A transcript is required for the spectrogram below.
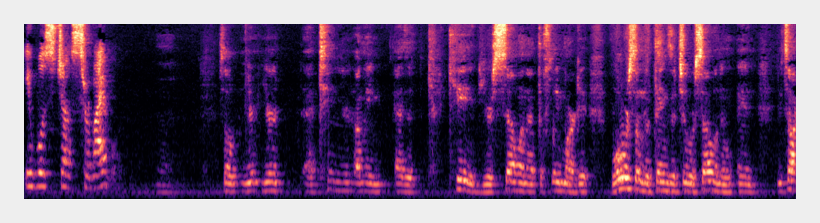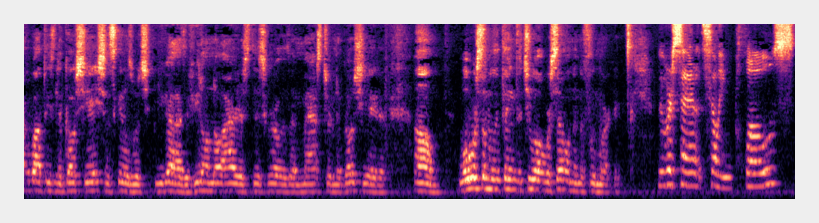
It was just survival. So you're, you're at 10 years, I mean, as a kid, you're selling at the flea market. What were some of the things that you were selling? And, and you talk about these negotiation skills, which you guys, if you don't know Iris, this girl is a master negotiator. Um, what were some of the things that you all were selling in the flea market? We were sell- selling clothes.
